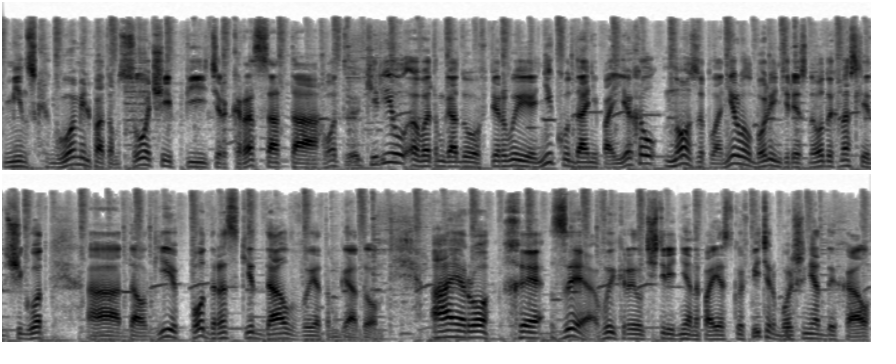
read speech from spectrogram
Минск, Гомель, потом Сочи, Питер. Красота. Вот Кирилл в этом году впервые никуда не поехал, но запланировал более интересный отдых на следующий год. А долги подраскидал в этом году. Аэро ХЗ выкрыл 4 дня на поездку в Питер, больше не отдыхал.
